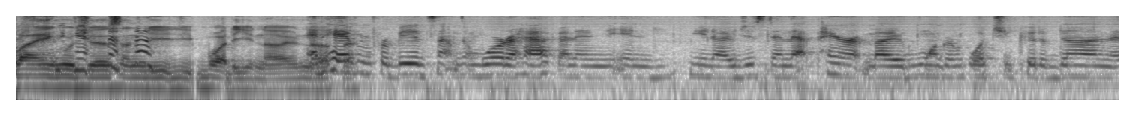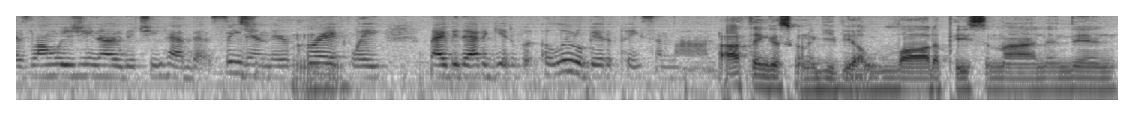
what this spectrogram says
languages. and you, you- what do you know? And Nothing. heaven forbid something were to happen and, and, you know, just in that parent mode, wondering what you could have done. And as long as you know that you had that seat in there Mm-hmm. correctly, maybe that'll give a little bit of peace of mind. I think it's going to give you a lot of peace of mind. And then,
